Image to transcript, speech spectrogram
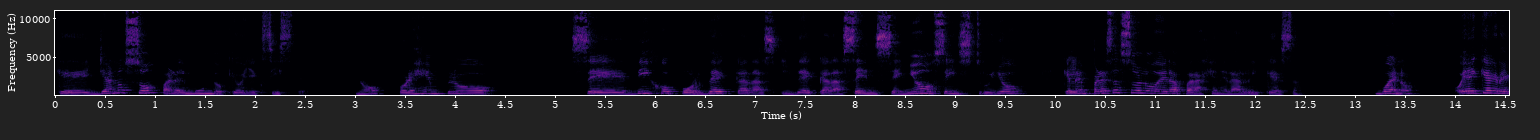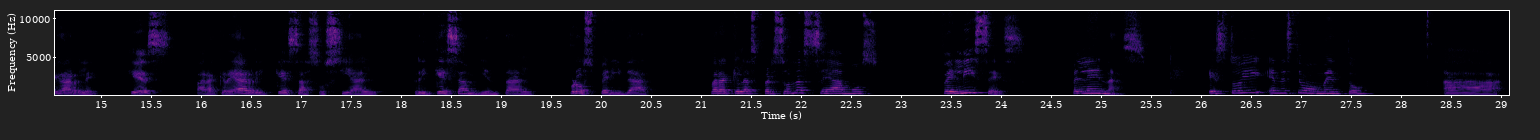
que ya no son para el mundo que hoy existe, ¿no? Por ejemplo, se dijo por décadas y décadas, se enseñó, se instruyó que la empresa solo era para generar riqueza. Bueno, hoy hay que agregarle que es para crear riqueza social, riqueza ambiental, prosperidad, para que las personas seamos felices, plenas. Estoy en este momento ah,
